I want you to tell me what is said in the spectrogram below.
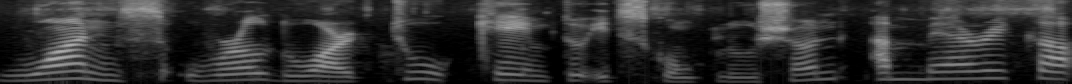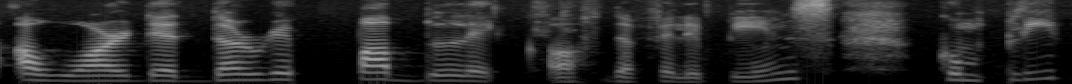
Once World War II came to its conclusion, America awarded the Republic of the Philippines complete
